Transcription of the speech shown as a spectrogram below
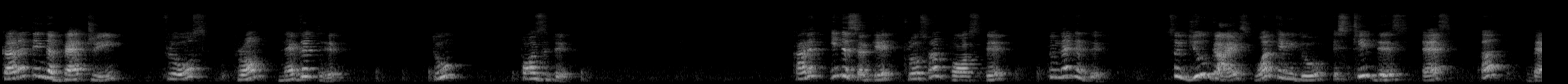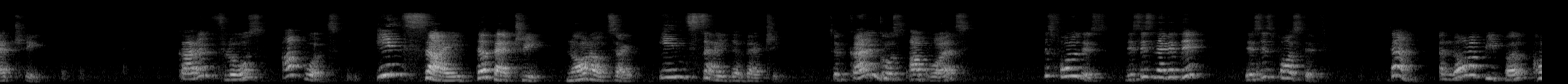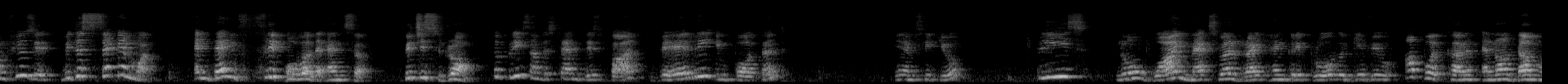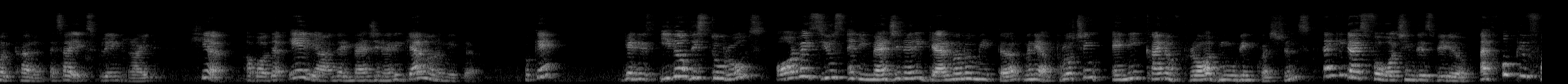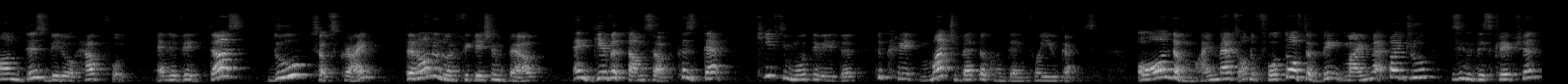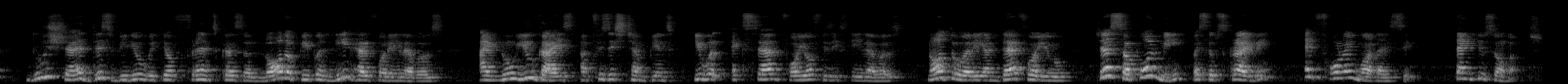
Current in the battery flows from negative to positive. Current in the circuit flows from positive to negative. So you guys, what can you do is treat this as a battery. Current flows upwards inside the battery, not outside, inside the battery. So if current goes upwards, just follow this. This is negative, this is positive. Done. A lot of people confuse it with the second one and then you flip over the answer, which is wrong. So please understand this part, very important in MCQ. Please know why Maxwell right hand grip rule will give you upward current and not downward current as I explained right here about the area and the imaginary galvanometer. Okay? You can use either of these two rules. Always use an imaginary galvanometer when you're approaching any kind of rod moving questions. Thank you guys for watching this video. I hope you found this video helpful. And if it does, do subscribe, turn on the notification bell and give a thumbs up because that keeps you motivated to create much better content for you guys. All the mind maps, all the photo of the big mind map I drew is in the description. Do share this video with your friends because a lot of people need help for A-levels. I know you guys are physics champions. You will excel for your physics A-levels. Not to worry, I'm there for you. Just support me by subscribing and following what I say. Thank you so much.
